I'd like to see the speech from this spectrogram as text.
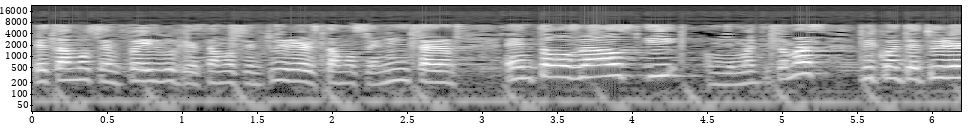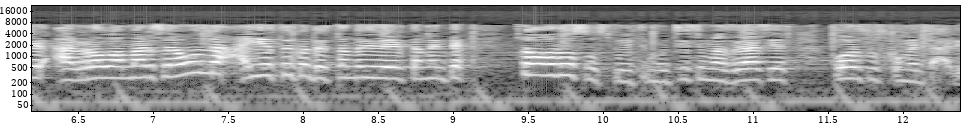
Estamos en Facebook, estamos en Twitter, estamos en Instagram, en todos lados y un momentito más, mi cuenta de Twitter, arroba Marceunda, ahí estoy contestando yo directamente todos sus tweets. Muchísimas gracias por sus comentarios.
